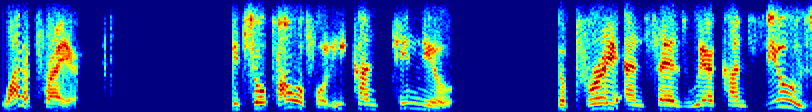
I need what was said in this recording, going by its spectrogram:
What a prayer. It's so powerful. He continued to pray and says, We are confused.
